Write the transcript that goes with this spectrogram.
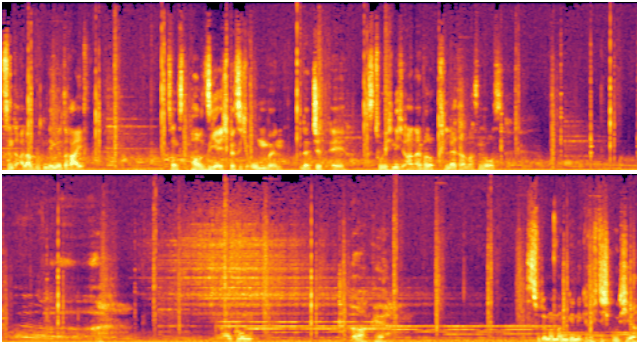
sind aller guten Dinge drei. Sonst pausiere ich, bis ich oben bin. Legit, ey tue ich nicht an. Einfach nur klettern. Was ist denn los? Na komm. Okay. Das tut immer meinem Genick richtig gut hier.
